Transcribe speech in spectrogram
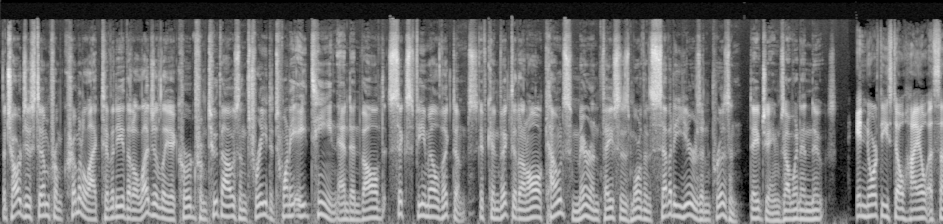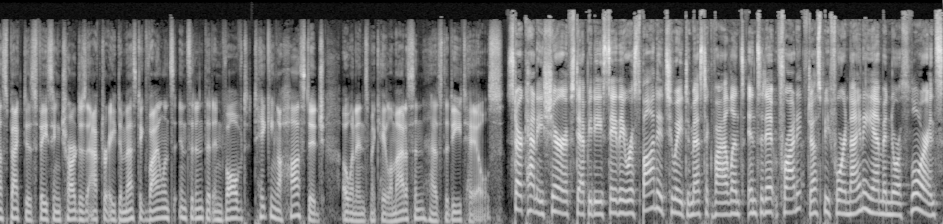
The charges stem from criminal activity that allegedly occurred from 2003 to 2018 and involved six female victims. If convicted on all counts, Mearan faces more than 70 years in prison. Dave James, ONN News. In Northeast Ohio, a suspect is facing charges after a domestic violence incident that involved taking a hostage. ONN's Michaela Madison has the details. Stark County Sheriff's deputies say they responded to a domestic violence incident Friday just before 9 a.m. in North Lawrence,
